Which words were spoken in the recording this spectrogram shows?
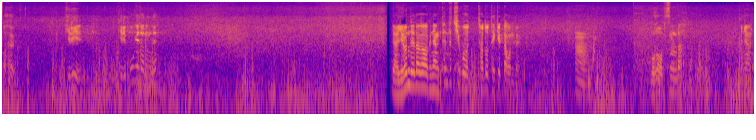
어, 길이, 길이 뽀개졌는데? 야, 이런 데다가 그냥 텐트 치고 자도 됐겠다, 근데. 응. 뭐가 없습니다. 그냥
